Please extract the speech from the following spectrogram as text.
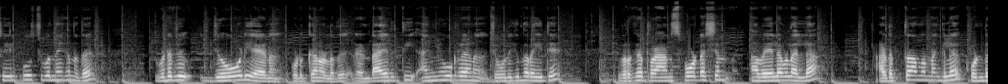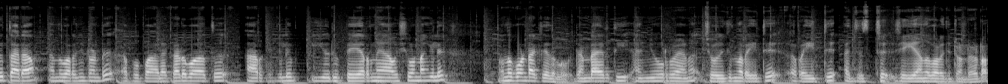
സെയിൽ പോസ്റ്റ് വന്നേക്കുന്നത്. ഇവിടെ ഒരു ജോഡിയാണ് കൊടുക്കാനുള്ളത്. രണ്ടായിരത്തി അഞ്ഞൂറ് രൂപയാണ് ചോദിക്കുന്ന റേറ്റ് ഇവർക്ക് ട്രാൻസ്പോർട്ടേഷൻ അവൈലബിൾ അല്ല. അടുത്താണെന്നുണ്ടെങ്കിൽ കൊണ്ടു തരാം എന്ന് പറഞ്ഞിട്ടുണ്ട്. അപ്പോൾ പാലക്കാട് ഭാഗത്ത് ആർക്കെങ്കിലും ഈ ഒരു പേരിന് ആവശ്യമുണ്ടെങ്കിൽ ഒന്ന് കോൺടാക്ട് ചെയ്തോളൂ. രണ്ടായിരത്തി അഞ്ഞൂറ് രൂപയാണ് ചോദിക്കുന്ന റേറ്റ് റേറ്റ് അഡ്ജസ്റ്റ് ചെയ്യാമെന്ന് പറഞ്ഞിട്ടുണ്ട് കേട്ടോ.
